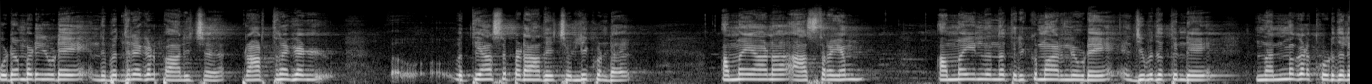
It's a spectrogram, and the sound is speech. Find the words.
ഉടമ്പടിയുടെ നിബന്ധനകൾ പാലിച്ച് പ്രാർത്ഥനകൾ വ്യത്യാസപ്പെടാതെ ചൊല്ലിക്കൊണ്ട് അമ്മയാണ് ആശ്രയം. അമ്മയിൽ നിന്ന് തിരുക്കുമാരിലൂടെ ജീവിതത്തിന്റെ നന്മകൾ കൂടുതൽ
